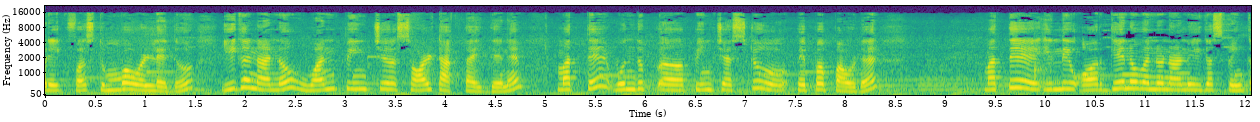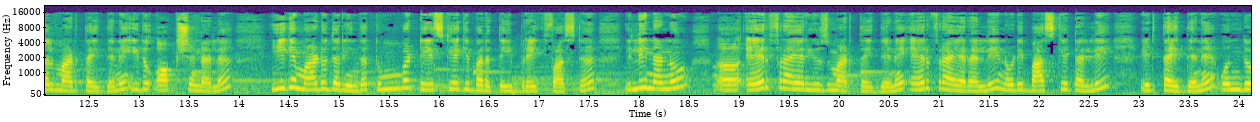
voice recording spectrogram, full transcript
ಬ್ರೇಕ್ಫಾಸ್ಟ್ ತುಂಬ ಒಳ್ಳೆಯದು ಈಗ ನಾನು ಒನ್ ಪಿಂಚ್ ಸಾಲ್ಟ್ ಹಾಕ್ತಾ ಇದ್ದೇನೆ. ಮತ್ತೆ ಒಂದು ಪಿಂಚಷ್ಟು ಪೆಪ್ಪರ್ ಪೌಡರ್ ಮತ್ತೆ ಇಲ್ಲಿ ಆರ್ಗೇನೋವನ್ನು ನಾನು ಈಗ ಸ್ಪ್ರಿಂಕಲ್ ಮಾಡ್ತಾ ಇದ್ದೇನೆ. ಇದು ಆಪ್ಷನಲ್ ಹೀಗೆ ಮಾಡುವುದರಿಂದ ತುಂಬಾ ಟೇಸ್ಟಿಯಾಗಿ ಬರುತ್ತೆ ಈ ಬ್ರೇಕ್ಫಾಸ್ಟ್ ಇಲ್ಲಿ ನಾನು ಏರ್ ಫ್ರೈಯರ್ ಯೂಸ್ ಮಾಡ್ತಾ ಇದ್ದೇನೆ. ಏರ್ ಫ್ರೈಯರ್ ಅಲ್ಲಿ ನೋಡಿ ಬಾಸ್ಕೆಟ್ ಅಲ್ಲಿ ಇಡ್ತಾ ಇದ್ದೇನೆ. ಒಂದು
